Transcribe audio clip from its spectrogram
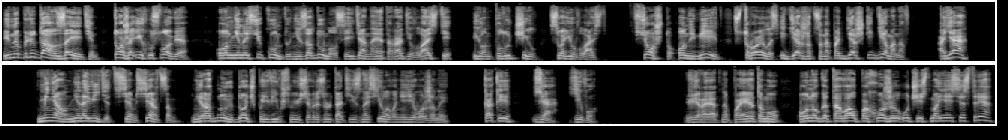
и наблюдал за этим, тоже их условия. Он ни на секунду не задумался, идя на это ради власти, и он получил свою власть. Все, что он имеет, строилось и держится на поддержке демонов. А я... Меня он ненавидит всем сердцем, неродную дочь, появившуюся в результате изнасилования его жены, как и я его. Вероятно, поэтому он уготовал похожую участь моей сестре,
